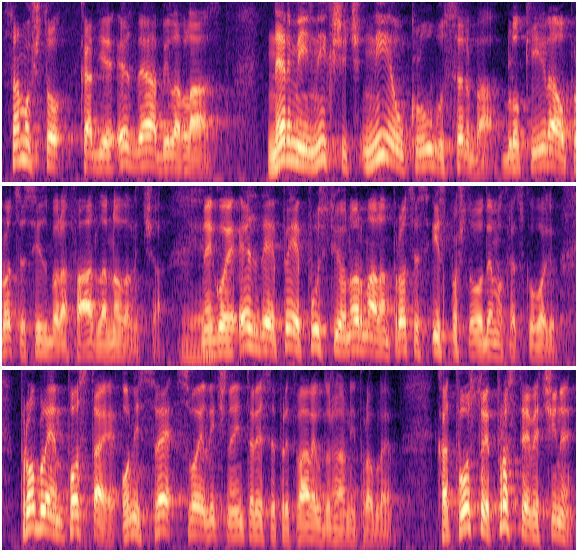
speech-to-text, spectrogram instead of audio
Samo što kad je SDA bila vlast, Nermin Nikšić nije u klubu Srba blokirao proces izbora Fadla Novalića, nego je SDP pustio normalan proces ispoštovo demokratsku volju. Problem postaje, oni sve svoje lične interese pretvaraju u državni problem. Kad postoje proste većine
